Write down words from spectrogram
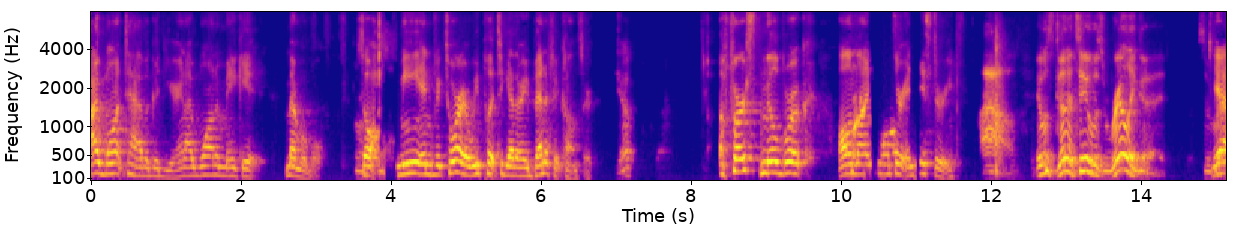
I want to have a good year and I want to make it memorable. So mm-hmm. me and Victoria, we put together a benefit concert. Yep. A first Millbrook online concert in history. Wow. It was good too. It was really good. Yeah.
